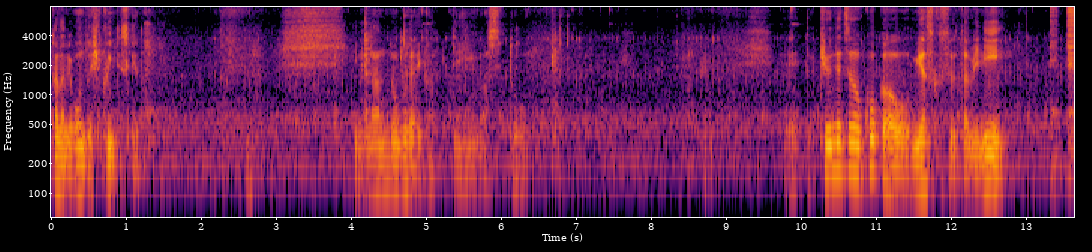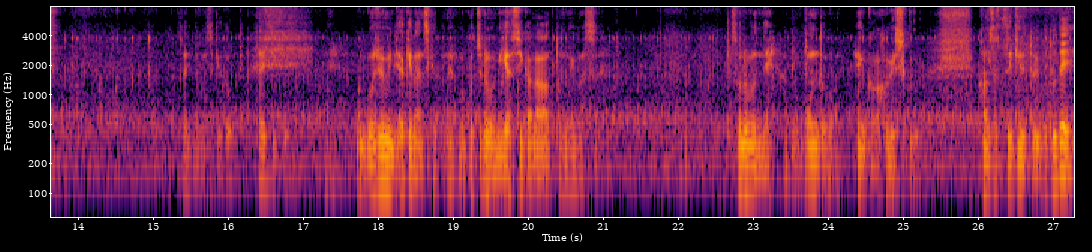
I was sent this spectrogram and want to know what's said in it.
かなり温度低いんですけど。今何度ぐらいか。っますと,、えーと、吸熱の効果を見やすくするために書いてますけど体積50ミリだけなんですけどね、まあ、こっちの方が見やすいかなと思います。その分ねあの温度の変化が激しく観察できるということで、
